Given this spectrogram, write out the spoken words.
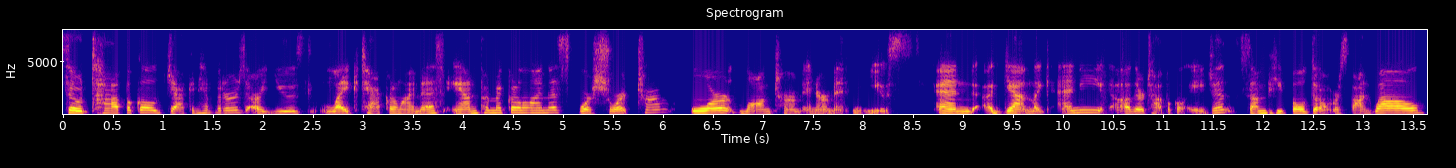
So topical JAK inhibitors are used like tacrolimus and pimecrolimus for short-term or long-term intermittent use. And again, like any other topical agent, some people don't respond well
